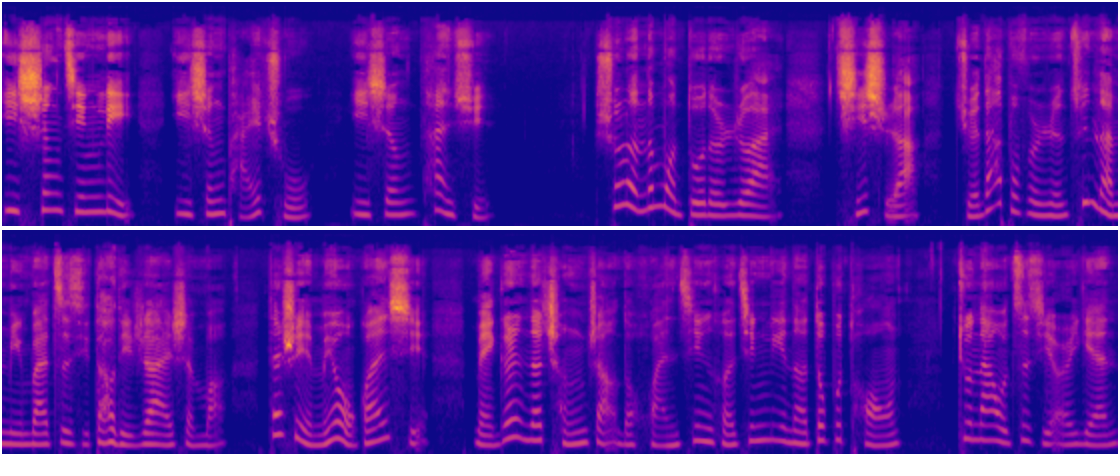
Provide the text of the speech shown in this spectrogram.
一生经历，一生排除，一生探寻。说了那么多的热爱，其实啊，绝大部分人最难明白自己到底热爱什么。但是也没有关系，每个人的成长的环境和经历呢都不同。就拿我自己而言，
